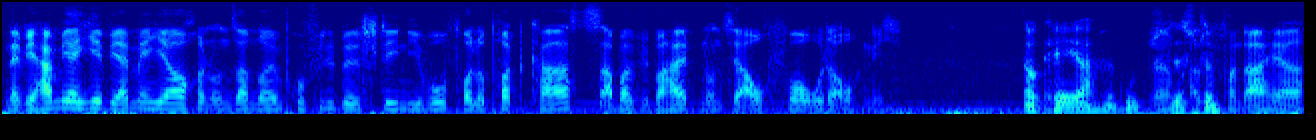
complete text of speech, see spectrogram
Na, wir haben ja hier, wir haben ja hier auch in unserem neuen Profilbild stehen niveauvolle Podcasts, aber wir behalten uns ja auch vor oder auch nicht. Okay, ja, gut, ne? das also stimmt. Von daher,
